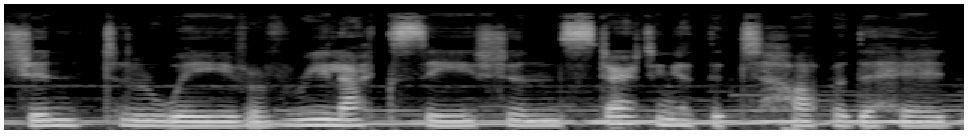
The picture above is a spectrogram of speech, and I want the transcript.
gentle wave of relaxation starting at the top of the head,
